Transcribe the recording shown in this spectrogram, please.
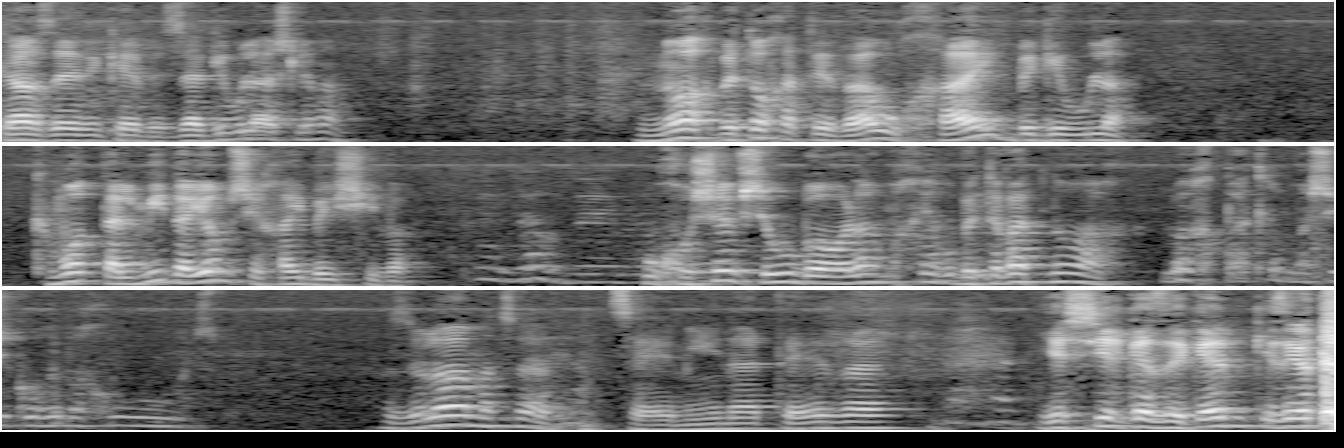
כן? זה נקבה, זה הגאולה השלמה. נוח בתוך הטבע הוא חי בגאולה, כמו תלמיד היום שחי בישיבה. הוא חושב שהוא בעולם אחר, הוא בתיבת נוח. לא אכפת לו מה שקורה בחוץ. זה לא המצב. צא מן הטבע. יש שיר כזה, כן? כי זה יותר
